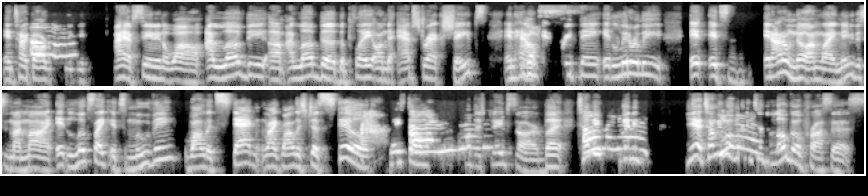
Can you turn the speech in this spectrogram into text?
in typography oh. I have seen in a while. I love the um I love the the play on the abstract shapes and how yes. everything it literally it it's and I don't know, I'm like maybe this is my mind. It looks like it's moving while it's stagnant like while it's just still based on all the shapes are. But tell oh me yeah, tell me yeah. what went into the logo process.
